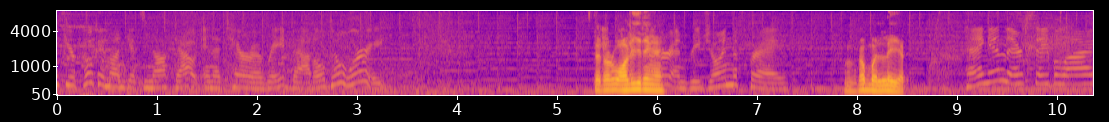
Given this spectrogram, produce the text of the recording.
If your Pokemon gets knocked out in a Terra raid battle, don't worry. จะโดนวอลลี่ได้ไง Recover And rejoin the fray. อืมก็เหมือนเลด Hang in there, Sableye.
